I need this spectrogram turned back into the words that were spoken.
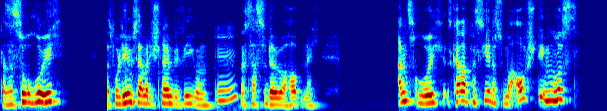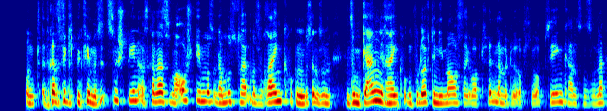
Das ist so ruhig. Das Problem ist ja immer die schnellen Bewegungen. Mhm. Das hast du da überhaupt nicht. Ganz ruhig. Es kann mal passieren, dass du mal aufstehen musst und du kannst wirklich bequem Sitzen spielen, aber es kann sein, dass du mal aufstehen musst und dann musst du halt mal so reingucken, du musst in so, in so einen Gang reingucken, wo läuft denn die Maus da überhaupt hin, damit du es überhaupt sehen kannst und so, ne?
